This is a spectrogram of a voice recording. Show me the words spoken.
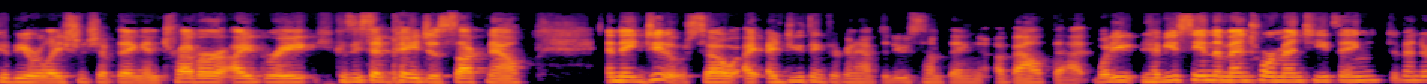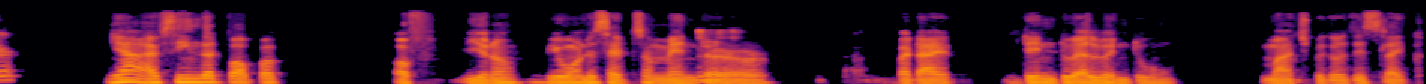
could be a relationship thing. And Trevor, I agree because he said pages suck now, and they do. So I, I do think they're going to have to do something about that. What do you have you seen the mentor mentee thing, Davinder? Yeah, I've seen that pop up of, you know, we want to set some mentor Mhm. or but I didn't delve into much because it's like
